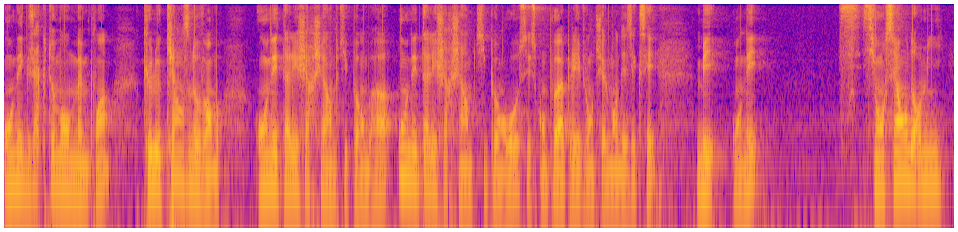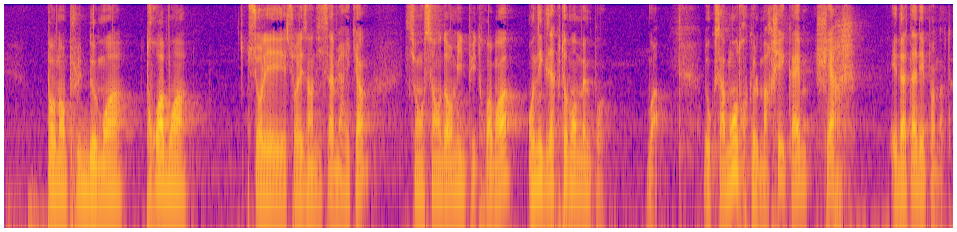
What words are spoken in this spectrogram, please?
On est exactement au même point que le 15 novembre. On est allé chercher un petit peu en bas, on est allé chercher un petit peu en haut, c'est ce qu'on peut appeler éventuellement des excès, mais on est, si on s'est endormi pendant plus de deux mois, trois mois sur les, sur les indices américains, si on s'est endormi depuis trois mois, on est exactement au même point. Donc ça montre que le marché quand même cherche et data dépendante.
